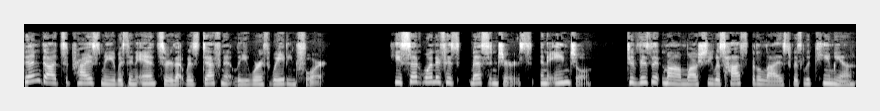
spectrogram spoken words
Then God surprised me with an answer that was definitely worth waiting for. He sent one of his messengers, an angel, to visit mom while she was hospitalized with leukemia.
